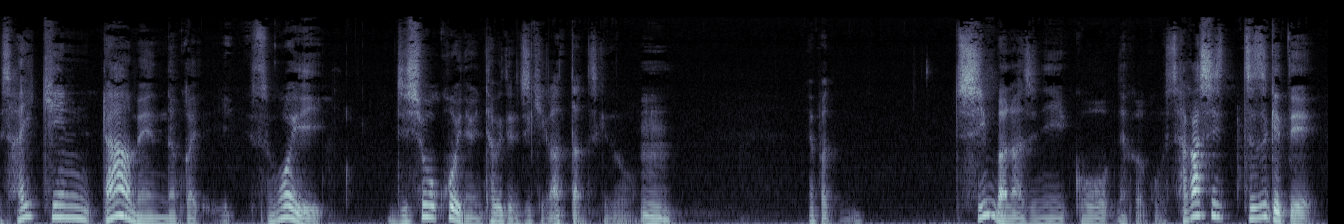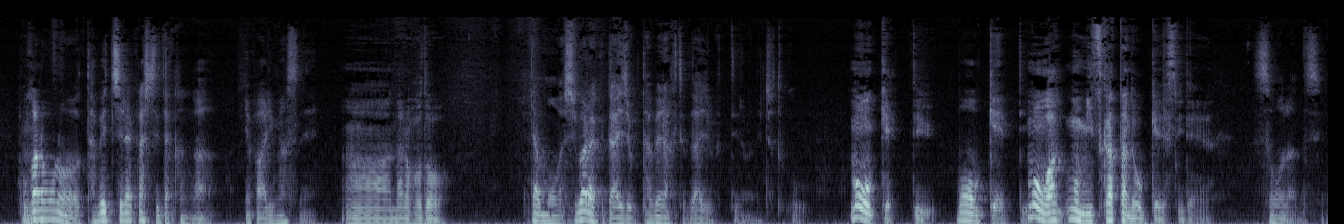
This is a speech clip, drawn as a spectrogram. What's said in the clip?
最近、ラーメンなんか、すごい、自傷行為のように食べてる時期があったんですけど、うん。やっぱ、シンバの味に、こう、なんかこう、探し続けて、他のものを食べ散らかしてた感が、やっぱありますね。あー、なるほど。じゃあもうしばらく大丈夫、食べなくても大丈夫っていうのはね、ちょっとこう、もう OK っていう。もう OK っていう。もうわ、もう見つかったんで OK です、みたいな。そうなんですよ。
